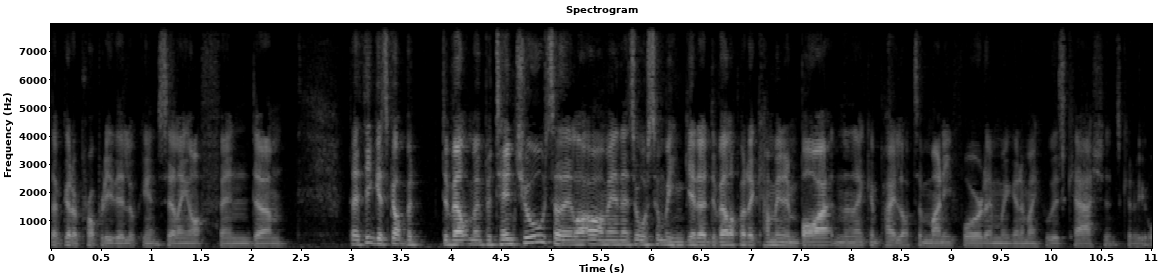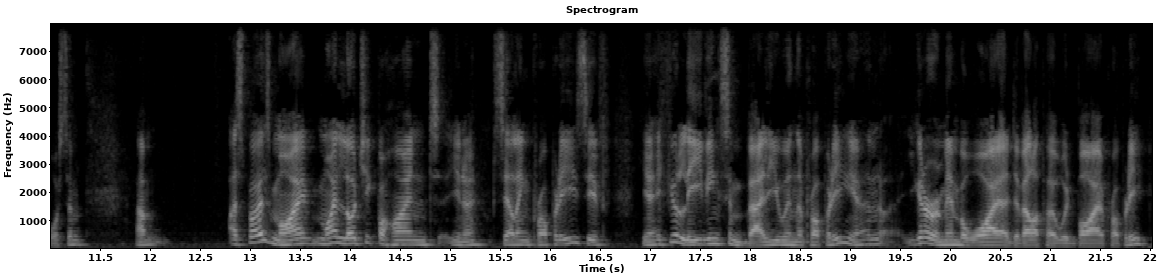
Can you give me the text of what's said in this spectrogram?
they've got a property they're looking at selling off, and um, they think it's got development potential. So they're like, "Oh man, that's awesome! We can get a developer to come in and buy it, and then they can pay lots of money for it, and we're going to make all this cash, and it's going to be awesome." Um, I suppose my my logic behind you know selling properties, if you know if you're leaving some value in the property, you know, and you got to remember why a developer would buy a property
